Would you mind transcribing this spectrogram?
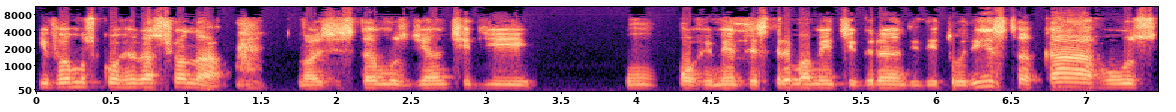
e vamos correlacionar. Nós estamos diante de um movimento extremamente grande de turistas, carros,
